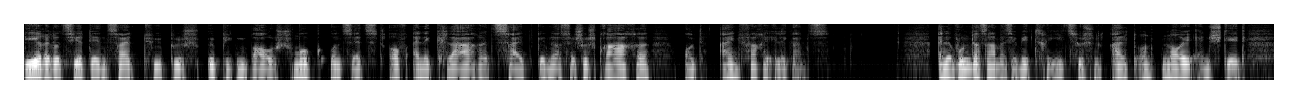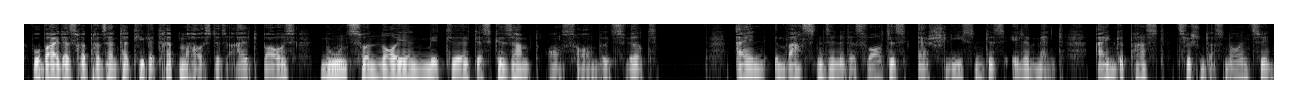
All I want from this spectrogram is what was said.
Die reduziert den zeittypisch üppigen Bauschmuck und setzt auf eine klare zeitgenössische Sprache und einfache Eleganz. Eine wundersame Symmetrie zwischen Alt und Neu entsteht, wobei das repräsentative Treppenhaus des Altbaus nun zur neuen Mitte des Gesamtensembles wird. Ein im wahrsten Sinne des Wortes erschließendes Element, eingepasst zwischen das 19.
